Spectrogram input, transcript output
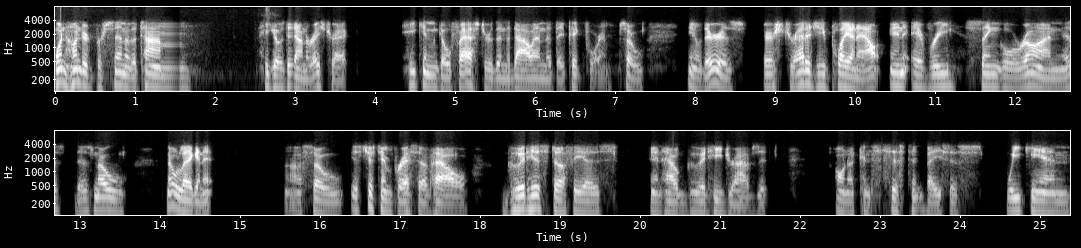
100% of the time he goes down the racetrack, he can go faster than the dial in that they pick for him. So, you know, there is there's strategy playing out in every single run. There's there's no no leg in it. Uh, so it's just impressive how good his stuff is and how good he drives it on a consistent basis, week in,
